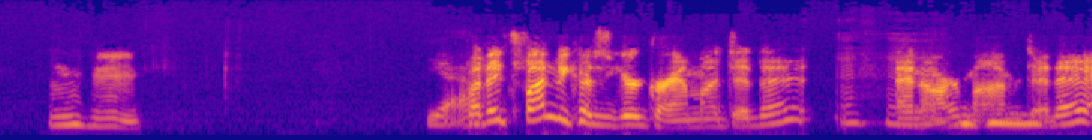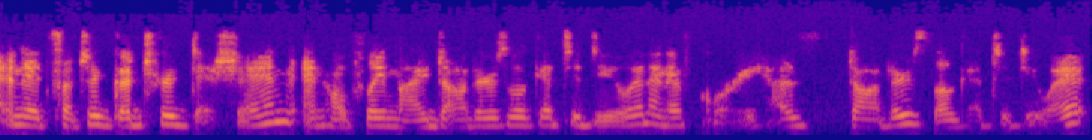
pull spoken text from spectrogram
hmm yeah. But it's fun because your grandma did it. Mhm. and our mom did it and it's such a good tradition and hopefully my daughters will get to do it and if cori has daughters they'll get to do it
